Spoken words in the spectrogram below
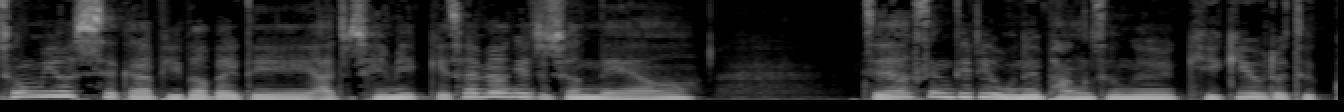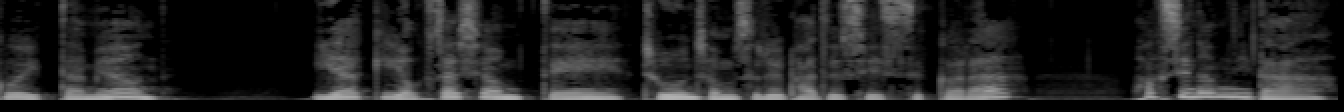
송미호 씨가 비밥에 대해 아주 재미있게 설명해 주셨네요. 제 학생들이 오늘 방송을 귀 기울여 듣고 있다면 2학기 역사 시험 때 좋은 점수를 받을 수 있을 거라 확신합니다.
